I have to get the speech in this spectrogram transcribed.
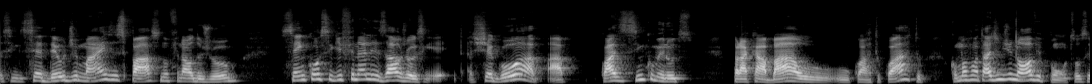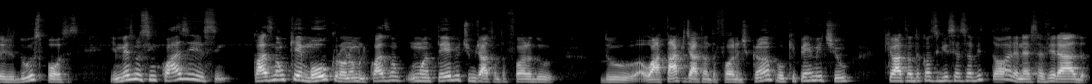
assim, cedeu demais espaço no final do jogo, sem conseguir finalizar o jogo. Assim, chegou a, a, quase cinco minutos para acabar o, o, quarto quarto com uma vantagem de nove pontos, ou seja, duas posses. E mesmo assim, quase, assim, quase não queimou o cronômetro, quase não manteve o time de Atlanta fora do, do. o ataque de Atlanta fora de campo, o que permitiu que o Atlanta conseguisse essa vitória, né, essa virada.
